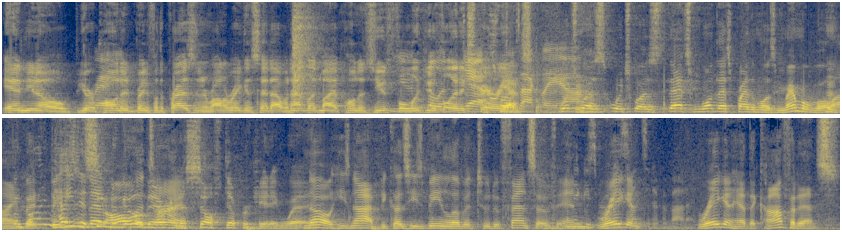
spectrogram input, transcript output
in you know your Right. opponent running for the president? And Ronald Reagan said, "I would not let my opponent's youthful, Youthful youthful, and- yeah, inexperience." exactly, Which was which was that's one that's probably the most memorable line, but, Biden but he hasn't did that seemed to all go the there time. in a self-deprecating way. No, he's not because he's being a little bit too defensive. and think he's Reagan, sensitive about it. Reagan had the confidence,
